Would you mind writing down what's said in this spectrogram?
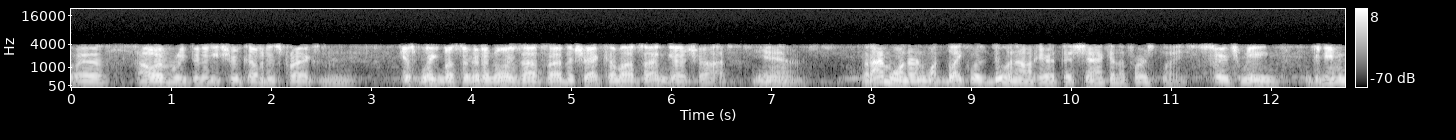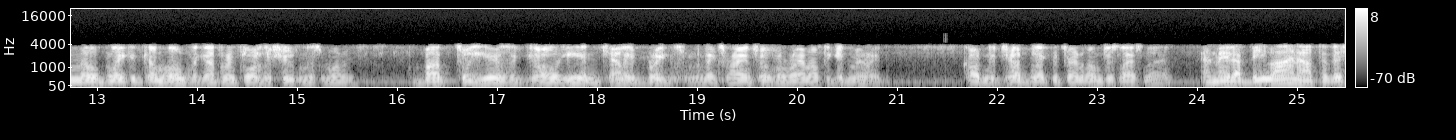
Well, however he did it, he sure covered his tracks. Guess Blake must have heard a noise outside the shack, come outside, and got shot. Yeah. But I'm wondering what Blake was doing out here at this shack in the first place. Search me. Didn't even know Blake had come home when I got the report of the shooting this morning. About two years ago, he and Callie Briggs from the next ranch over ran off to get married. According to Judd, Blake returned home just last night. And made a beeline out to this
